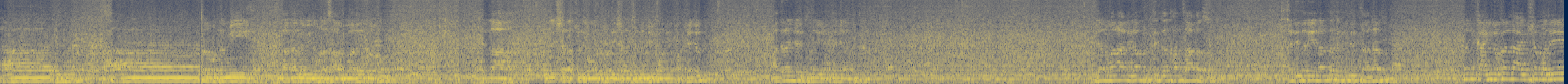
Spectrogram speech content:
සාදු. සාදු. මේ දාතන විනුණ प्रदेश राष्ट्रवादी काँग्रेस प्रदेश चंद्रजी पवार या पक्षाचे होते. आदरांजली सुद्धा या ठिकाणी अर्पित करतो. जन्माला आलेला प्रत्येकजण हा जात असतो. कधीतरी येणार तर कधीतरी जाणार सुद्धा. पण काही लोकांना आयुष्यामध्ये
